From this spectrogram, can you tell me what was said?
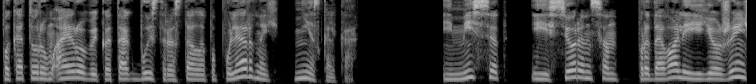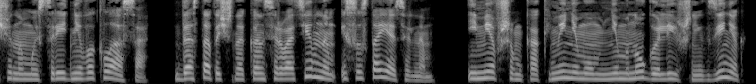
по которым аэробика так быстро стала популярной, несколько. И Миссет, и Сёренсон продавали ее женщинам из среднего класса, достаточно консервативным и состоятельным, имевшим как минимум немного лишних денег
